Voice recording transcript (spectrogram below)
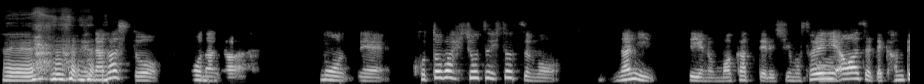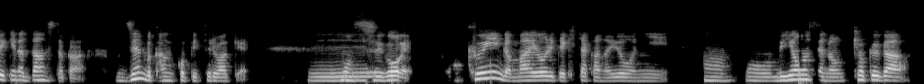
たいへな。でえ。流すと、もうなんか、もうね、言葉一つ一つも何っていうのも分かってるし、もうそれに合わせて完璧なダンスとか、全部完コピするわけ。もうすごい。クイーンが舞い降りてきたかのように、うん。もうビヨンセの曲が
